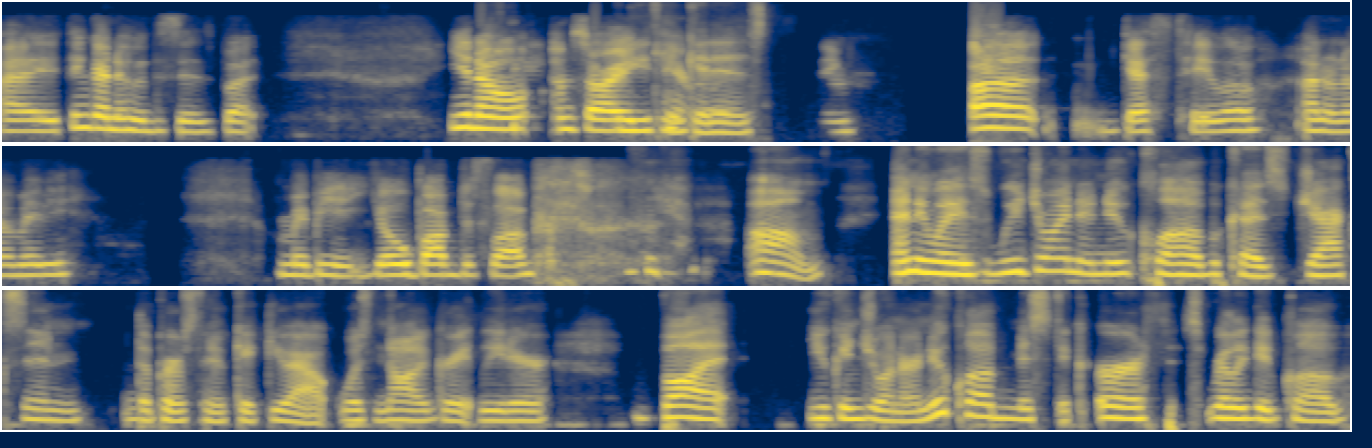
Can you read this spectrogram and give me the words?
I think I know who this is, but you know, I'm sorry. Who you think it is? Uh, guess Halo. I don't know, maybe, or maybe Yo Bob Deslob. yeah. Um. Anyways, we joined a new club because Jackson, the person who kicked you out, was not a great leader. But you can join our new club, Mystic Earth. It's a really good club,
